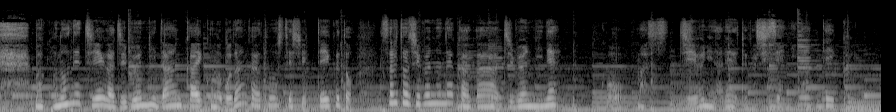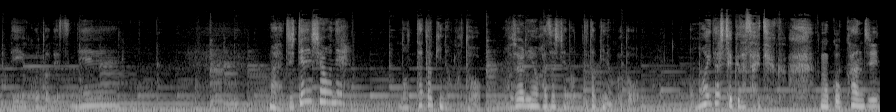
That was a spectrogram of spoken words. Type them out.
まあこのね知恵が自分に段階この5段階を通して知っていくとすると自分の中が自分にねこう、まあ、自由になれるというか自然になっていくっていうことですね。まあ、自転車をね乗った時のことを補助輪を外して乗った時のことを思い出してくださいというか もうこう感じ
